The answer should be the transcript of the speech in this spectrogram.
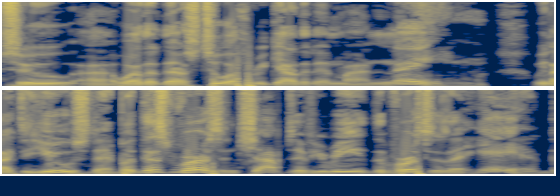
to uh, whether there's two or three gathered in my name. We like to use that. But this verse and chapter, if you read the verses ahead,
